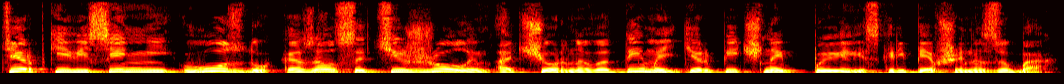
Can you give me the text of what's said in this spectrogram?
Терпкий весенний воздух казался тяжелым от черного дыма и кирпичной пыли, скрипевшей на зубах.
